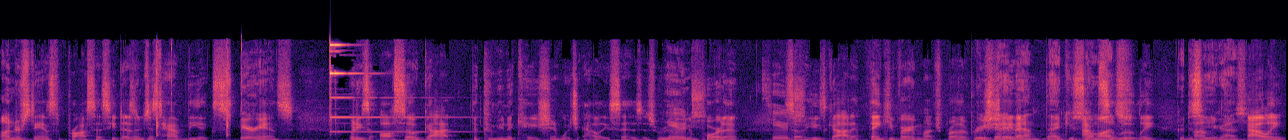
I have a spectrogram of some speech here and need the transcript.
understands the process. He doesn't just have the experience, but he's also got the communication, which Ali says is really Huge. important. Huge. So he's got it. Thank you very much, brother. Appreciate it, man. Thank you so much. Absolutely. Good to see Um, you guys. Ali,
